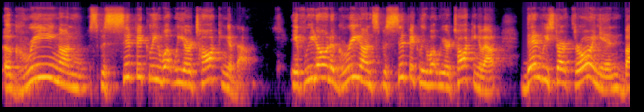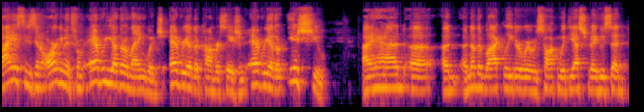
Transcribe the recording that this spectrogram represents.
Agreeing on specifically what we are talking about. If we don't agree on specifically what we are talking about, then we start throwing in biases and arguments from every other language, every other conversation, every other issue. I had uh, a, another black leader we was talking with yesterday who said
